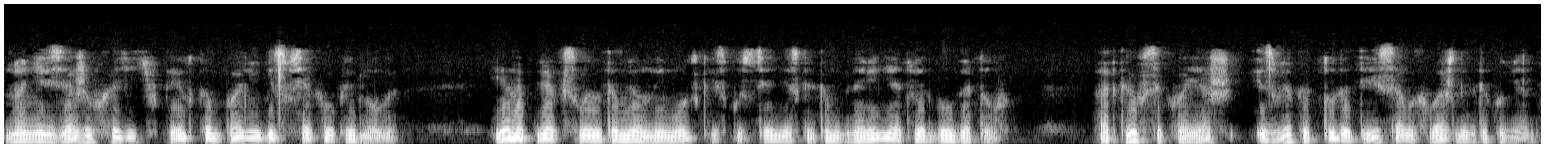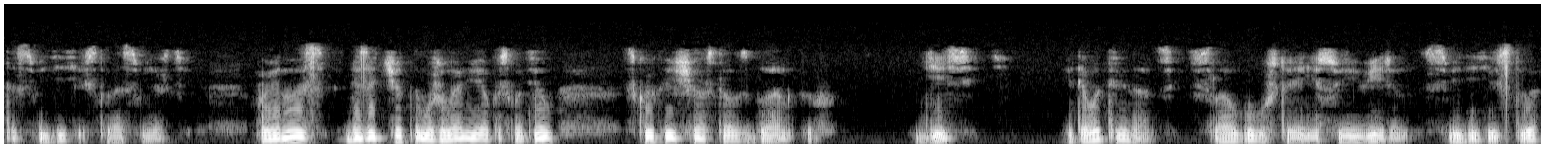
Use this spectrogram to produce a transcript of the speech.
Но нельзя же входить в кают-компанию без всякого предлога. Я напряг свой утомленный мозг, и спустя несколько мгновений ответ был готов. Открыв саквояж, извлек оттуда три самых важных документа, свидетельства о смерти. Повинуясь безотчетному желанию, я посмотрел, сколько еще осталось бланков. Десять. Итого тринадцать. Слава богу, что я не суеверен. Свидетельство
